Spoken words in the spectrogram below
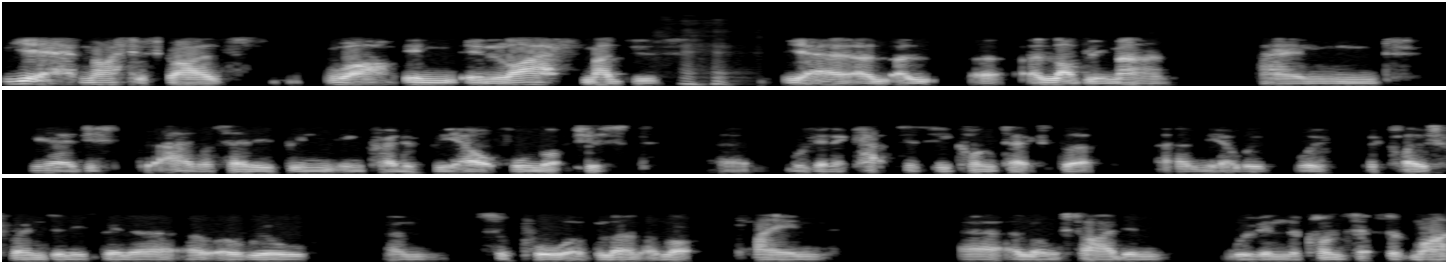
Yeah, nicest guys. Well, in, in life, Mads is, yeah, a, a, a, lovely man. And, yeah, just as I said, he's been incredibly helpful, not just uh, within a captaincy context, but, um, yeah, with, with the close friends, and he's been a, a, a real um, support. I've learned a lot playing uh, alongside him within the context of my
